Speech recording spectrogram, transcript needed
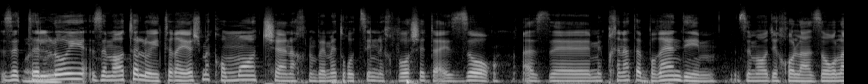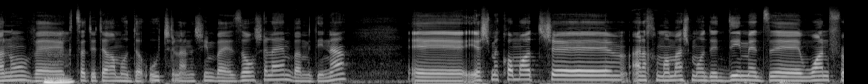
זה תלוי, זה מאוד תלוי. תראה, יש מקומות שאנחנו באמת רוצים לכבוש את האזור, אז uh, מבחינת הברנדים, זה מאוד יכול לעזור לנו, וקצת יותר המודעות של האנשים באזור שלהם, במדינה. Uh, יש מקומות שאנחנו ממש מעודדים את זה one for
